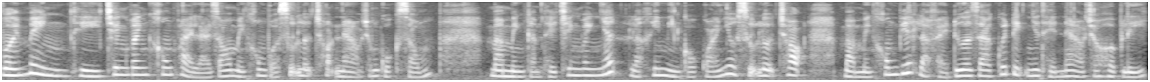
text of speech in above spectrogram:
Với mình thì tranh vênh không phải là do mình không có sự lựa chọn nào trong cuộc sống, mà mình cảm thấy tranh vênh nhất là khi mình có quá nhiều sự lựa chọn mà mình không biết là phải đưa ra quyết định như thế nào cho hợp lý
